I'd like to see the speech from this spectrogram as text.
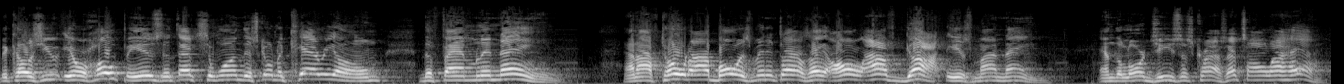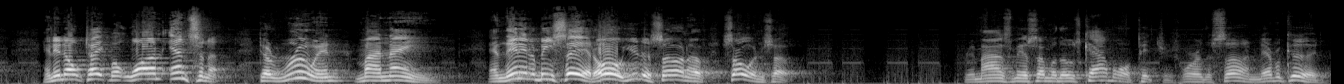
because you, your hope is that that's the one that's going to carry on the family name. And I've told our boys many times, hey, all I've got is my name and the Lord Jesus Christ. That's all I have. And it don't take but one incident to ruin my name. And then it'll be said, oh, you're the son of so and so. Reminds me of some of those cowboy pictures where the son never could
